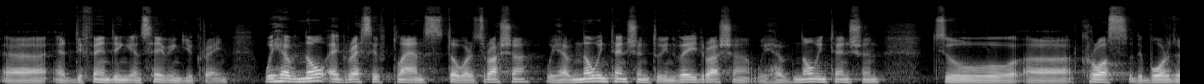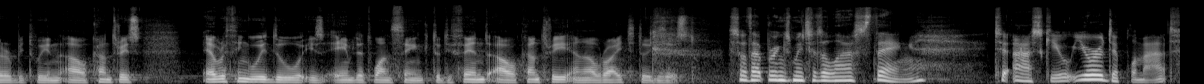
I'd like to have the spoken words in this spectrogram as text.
uh, at defending and saving Ukraine. We have no aggressive plans towards Russia. We have no intention to invade Russia. We have no intention to uh, cross the border between our countries. Everything we do is aimed at one thing to defend our country and our right to exist. So that brings me to the last thing to ask you. You're a diplomat.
